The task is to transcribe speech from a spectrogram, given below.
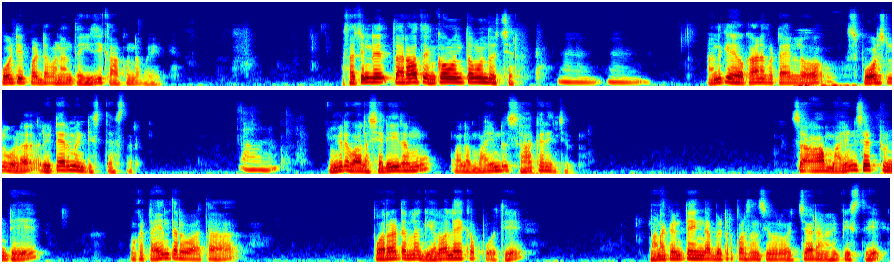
పోటీ పడ్డం అని అంత ఈజీ కాకుండా పోయింది. సచిన్ తర్వాత ఇంకో కొంతమంది వచ్చారు. అందుకే ఒకనొక టైంలో స్పోర్ట్స్లో కూడా రిటైర్మెంట్ ఇస్తేస్తారు. అవును. ఎందుకంటే వాళ్ళ శరీరము వాళ్ళ మైండ్ సహకరించదు. సో ఆ మైండ్ సెట్ ఉంటే ఒక టైం తర్వాత పోరాటంలో గెలవలేకపోతే మనకంటే ఇంకా బెటర్ పర్సన్స్ ఎవరో వచ్చారని అనిపిస్తే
